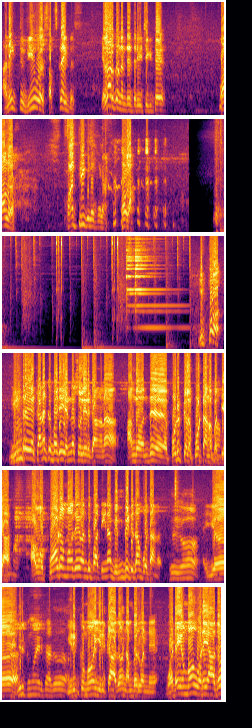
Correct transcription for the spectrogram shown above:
அனைத்து வியூவர்ஸ் சப்ஸ்கிரைபர்ஸ் எல்லாருக்கும் நன்றியை தெரிவிச்சுக்கிட்டு வாங்க. பாத்திரிக்குள்ள போலாம். போலாம். இப்போ இன்றைய கணக்குப்படி என்ன சொல்லிருக்காங்கன்னா அங்க வந்து பொருட்களை போட்டாங்க பாத்தியா. அவங்க போடும் போதே வந்து பாத்தீங்கன்னா வெம்பிட்டு தான் போட்டாங்க. ஐயோ. ஐயோ. இருக்குமா இருக்காதோ? இருக்குமோ இருக்காதோ நம்பர் ஒன்னு உடையுமோ உடையாதோ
